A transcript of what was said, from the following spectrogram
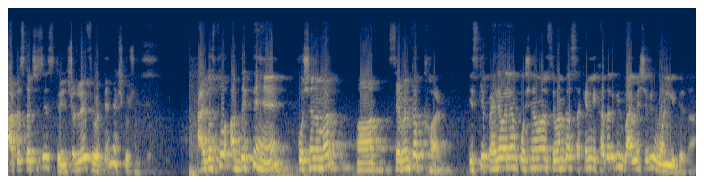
आप इसका अच्छे से स्क्रीनशॉट ले, फिर बढ़ते हैं नेक्स्ट क्वेश्चन को आए दोस्तों, अब देखते हैं क्वेश्चन नंबर सेवन का थर्ड इसके पहले वाले में क्वेश्चन नंबर सेवन का सेकंड लिखा था, लेकिन बाय भी वन लिख देता।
